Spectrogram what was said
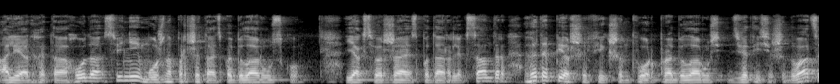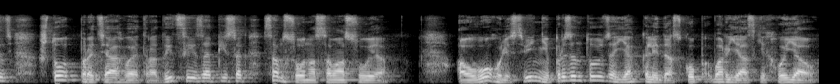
Але ад гэтага года свіней можна прачытаць па-беларуску. Як сцвярджае спадар Александр, гэта першы фікшн твор пра Беларусь 2020, што працягвае традыцыі запісак самсона самасуя. А ўвогуле свінні прэзентуюцца як калейдаскоп вар'яцкіх выяў.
